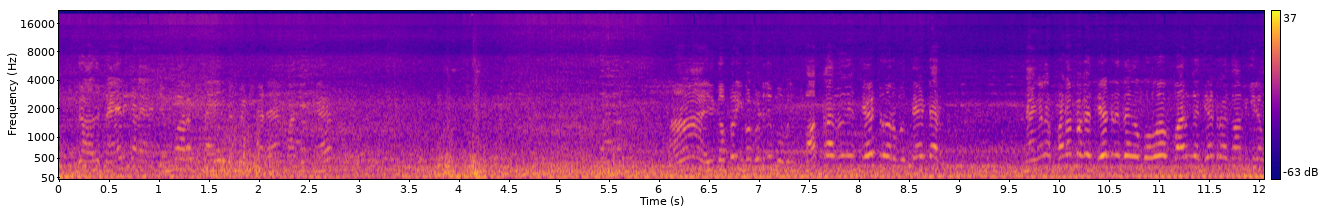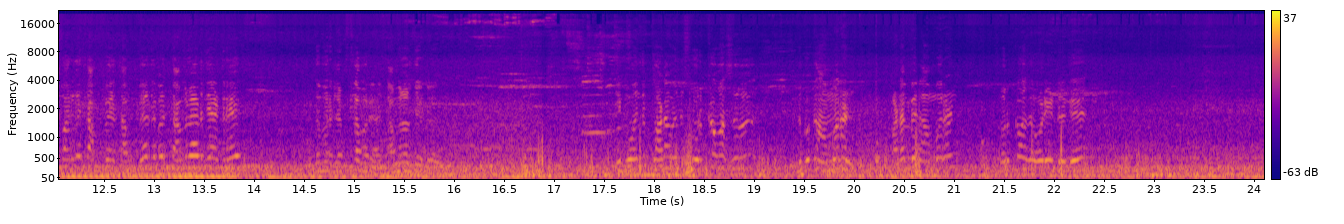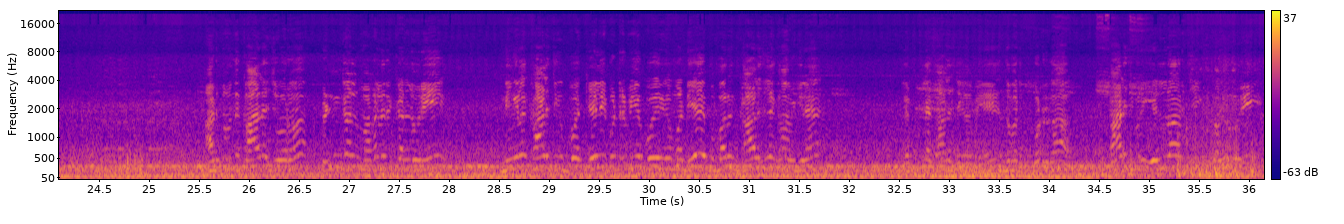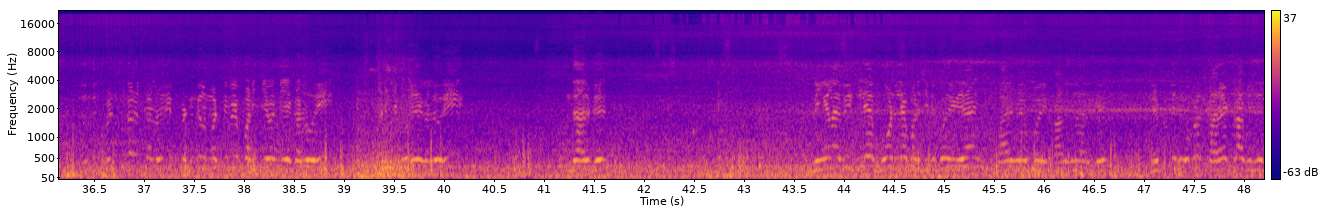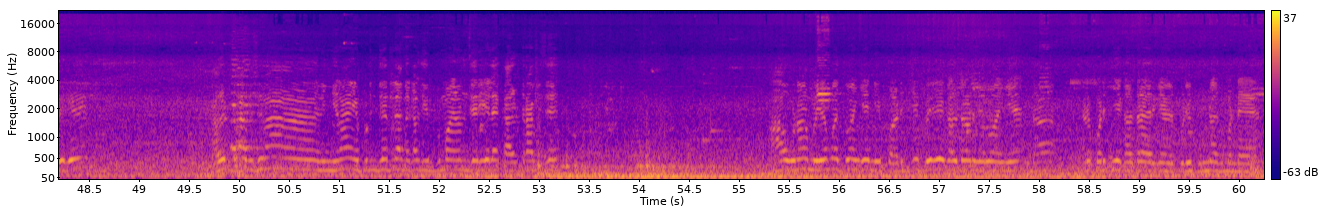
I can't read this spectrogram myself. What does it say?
இது அது டயர் கடை எம்ஆர்எஃப் டயர் கம்பெனி கடை மாத்திக்கங்க ஆ இதுக்கப்புறம் இப்போ படிச்சு பார்க்காதது தேட்டர் தேட்டர். நாங்கெல்லாம் படம் பார்க்க தேட்டருக்கு தாங்க போவோம். பாருங்க தேட்டரை காமிக்கிறேன் பாருங்க. தப்பு தப்பு பேர் பேர் தமிழ்நாடு தேட்டரு இந்த மாதிரி லெஃப்ட்ல பாருங்க தமிழ்நாடு தேட்டர் இப்போ வந்து படம் வந்து சொர்க்கவாசல் இந்த பக்கம் அமரன். படம் பேர் அமரன். சொர்க்கவாசல் ஓடிட்டு இருக்கு. அடுத்து வந்து காலேஜ் வரும். பெண்கள் மகளிர் கல்லூரி. நீங்களாம் காலேஜுக்கு போய் கேள்விப்பட்டிருப்பீங்க போயிருக்க மாட்டியா? இப்போ பாருங்க காலேஜில் காமிக்கிறேன். லெஃப்ட்ல காலேஜ் காமி. இந்த மாதிரி போட்டிருக்கா? காலேஜ் பேர் எல்ஆர்ஜி கல்லூரி பெண்கள் கல்லூரி பெண்கள் மட்டுமே படிக்க வேண்டிய கல்லூரி படிக்கக்கூடிய கல்லூரி. இந்த இருக்கு. நீங்களாம் வீட்லயே போன்லயே படிச்சுட்டு போவீங்க பாருங்க போய் காலேஜ்லாம் இருக்கு. லெஃப்ட் இதுக்கப்புறம் கலெக்டர் ஆஃபீஸ் இருக்கு. கலெக்டர் ஆஃபீஸ்லாம் நீங்களாம் எப்படின்னு தெரியல அந்த காலத்து இருக்குமா என்னன்னு தெரியல கலெக்டர் ஆஃபீஸு ஆகுனா ஏமாத்துவாங்க நீ படிச்சு பெரிய கலெக்டர்னு சொல்லுவாங்க. நான் எனக்கு படிச்சு கலெக்டராக இருக்கேன் இப்படி புண்ணாக்க மாட்டேன்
